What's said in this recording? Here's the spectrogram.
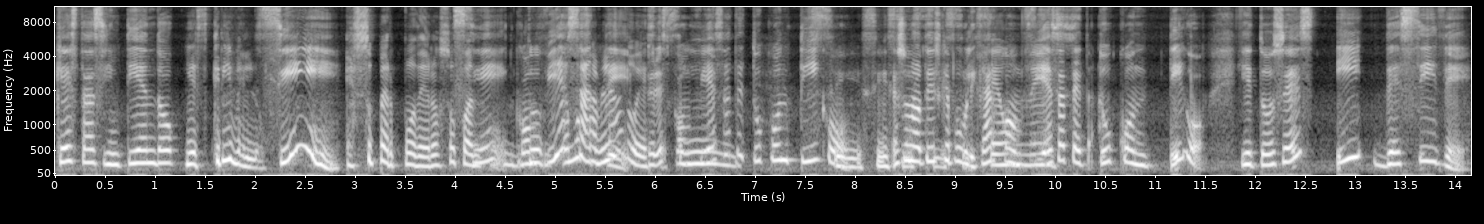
qué estás sintiendo. Y escríbelo. Sí. Es súper poderoso cuando Sí, tú- confiésate. hemos hablado esto, pero es sí. confiésate tú contigo. Sí, sí, Eso sí, no lo tienes que publicar, confiésate honesta. tú contigo. Y entonces, y decide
